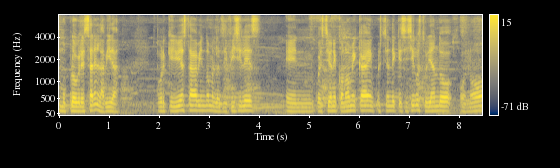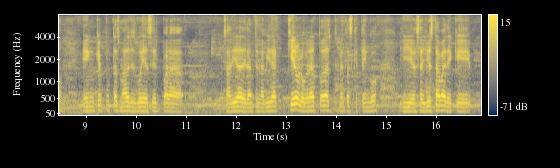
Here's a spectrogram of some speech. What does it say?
como progresar en la vida, porque yo ya estaba viéndome las difíciles en cuestión económica, en cuestión de que si sigo estudiando o no, en qué putas madres voy a hacer para salir adelante en la vida. Quiero lograr todas mis metas que tengo y o sea, yo estaba de que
